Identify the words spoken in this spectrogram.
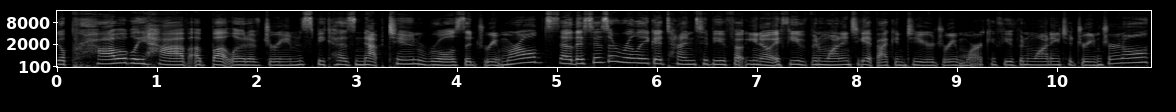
you'll probably have a buttload of dreams because Neptune rules the dream world. So this is a really good time to be, fo- you know, if you've been wanting to get back into your dream work, if you've been wanting to dream journal,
